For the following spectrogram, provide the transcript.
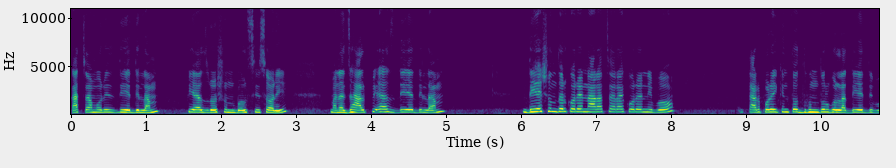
কাঁচা মরিচ দিয়ে দিলাম। পেঁয়াজ রসুন বলছি সরি মানে ঝাল পেঁয়াজ দিয়ে দিলাম। দিয়ে সুন্দর করে নাড়াচাড়া করে নিব। তারপরে কিন্তু ধুন্দুলগুলা দিয়ে দিব।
